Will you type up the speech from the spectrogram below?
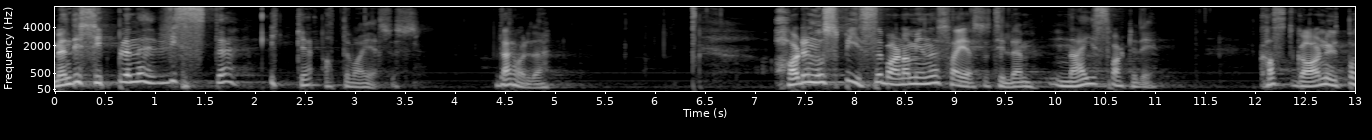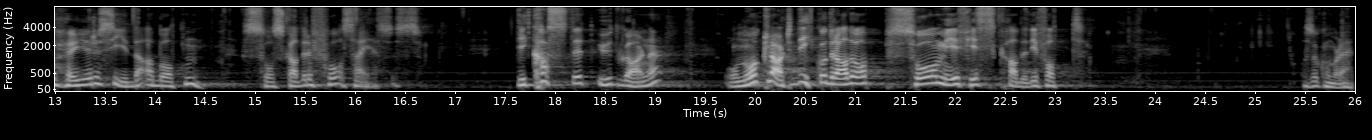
Men disiplene visste ikke at det var Jesus. Der har du det. Har dere noe å spise, barna mine? sa Jesus til dem. Nei, svarte de. Kast garnet ut på høyre side av båten så skal dere få, sa Jesus. De kastet ut garnet, og nå klarte de ikke å dra det opp. Så mye fisk hadde de fått. Og så kommer det.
